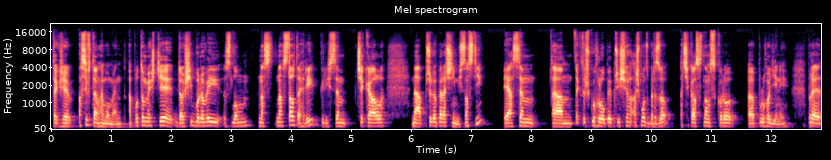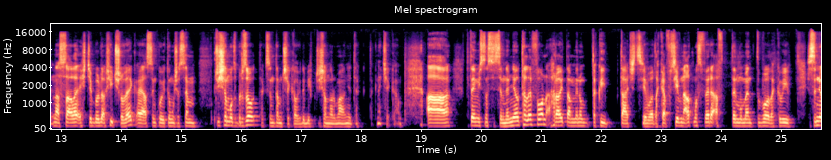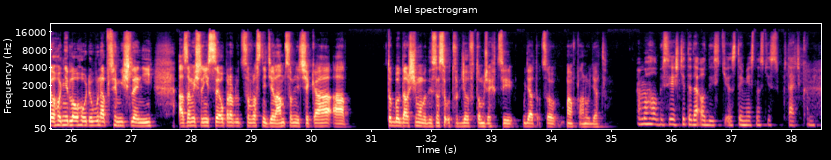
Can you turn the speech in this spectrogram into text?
takže asi v tenhle moment. A potom ještě další bodový zlom nastal tehdy, když jsem čekal na předoperační místnosti. Já jsem um, tak trošku hloupě přišel až moc brzo a čekal jsem tam skoro uh, půl hodiny. Protože na sále ještě byl další člověk a já jsem kvůli tomu, že jsem přišel moc brzo, tak jsem tam čekal. Kdybych přišel normálně, tak, tak nečekám. A v té místnosti jsem neměl telefon, hrali tam jenom takový ptáčci, byla taková příjemná atmosféra a v ten moment to bylo takový, že jsem měl hodně dlouhou dobu na přemýšlení a zamýšlení se opravdu, co vlastně dělám, co mě čeká a to byl další moment, kdy jsem se utvrdil v tom, že chci udělat to, co mám v plánu udělat. A mohl by si ještě teda odísť z té místnosti s ptáčkami? Uh,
